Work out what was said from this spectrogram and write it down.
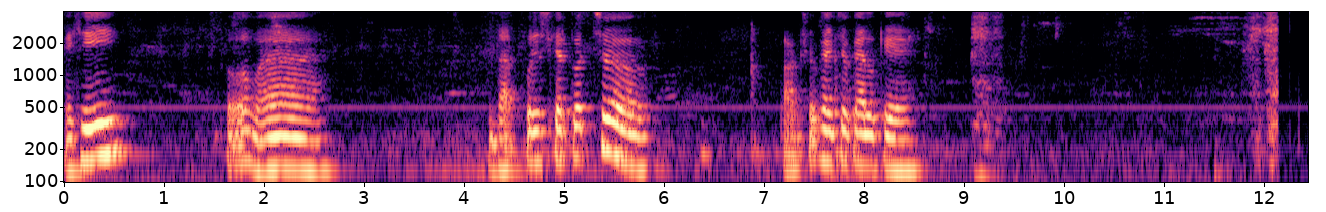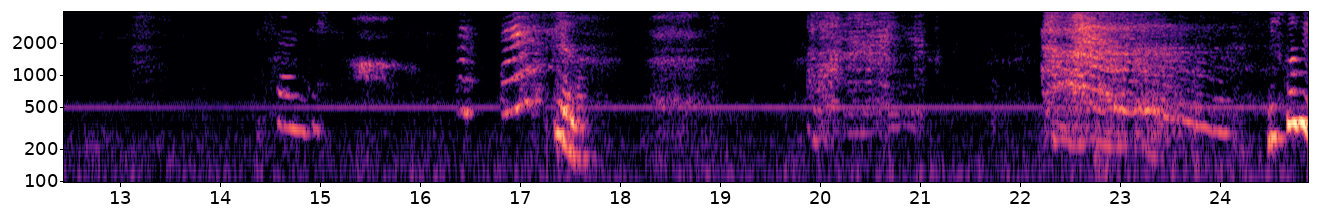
দেখি ও মা দাঁত পরিষ্কার করছ? মাংস খাইছো কালকে? কি হলো মিস করবি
